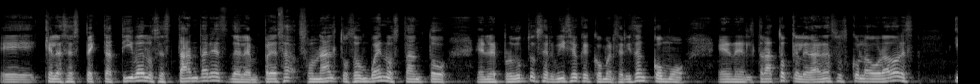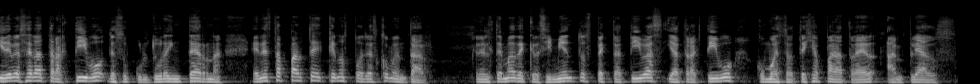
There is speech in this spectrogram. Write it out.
eh, que las expectativas, los estándares de la empresa son altos, son buenos, tanto en el producto o servicio que comercializan como en el trato que le dan a sus colaboradores. Y debe ser atractivo de su cultura interna. En esta parte, ¿qué nos podrías comentar? En el tema de crecimiento, expectativas y atractivo como estrategia para atraer a empleados.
